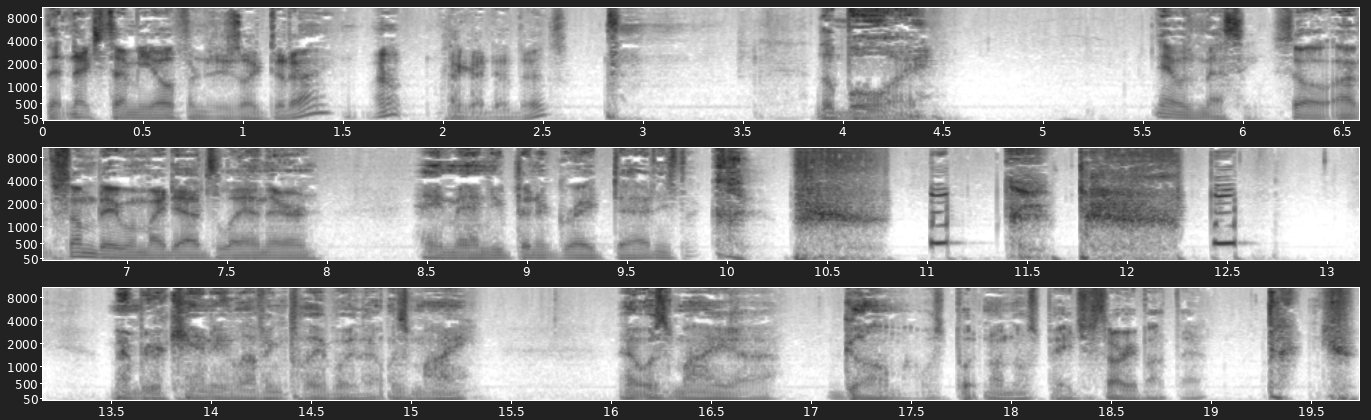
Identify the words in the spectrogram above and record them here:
That next time he opened it, he's like, Did I? I don't think I did this. the boy. Yeah, it was messy. So uh, someday when my dad's laying there and, Hey man, you've been a great dad, and he's like, Remember your Candy Loving Playboy? That was my, that was my uh, gum I was putting on those pages. Sorry about that.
